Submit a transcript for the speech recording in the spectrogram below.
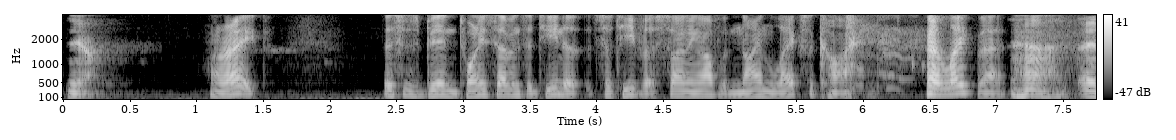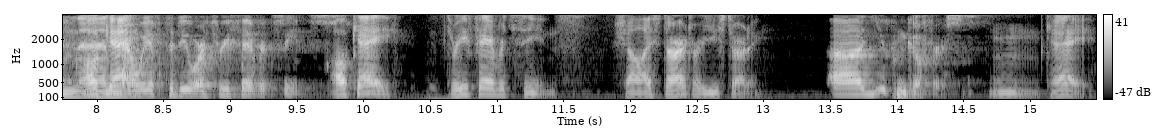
Yeah. All right. This has been 27 Sativa, Sativa signing off with 9 Lexicon. I like that. Yeah. And, and okay. now we have to do our three favorite scenes. Okay. Three favorite scenes. Shall I start or are you starting? Uh, you can go first. Okay.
